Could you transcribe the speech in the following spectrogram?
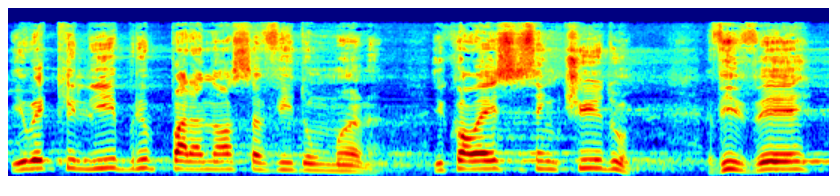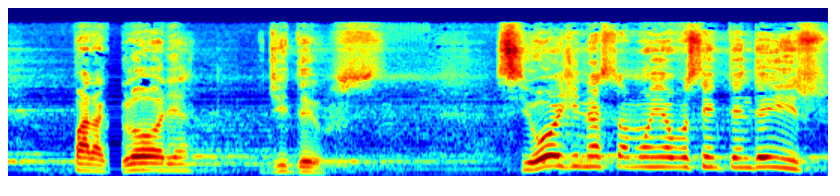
e o equilíbrio para a nossa vida humana. E qual é esse sentido? Viver para a glória de Deus. Se hoje, nessa manhã, você entender isso,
